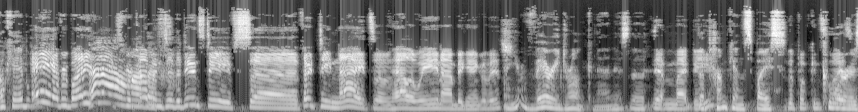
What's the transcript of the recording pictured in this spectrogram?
Okay, but Hey, everybody! Oh, Thanks for coming to the Dune Steve's uh, 13 Nights of Halloween. I'm Big Angovich. you're very drunk, man. It's the, It might be the pumpkin spice the pumpkin spice. Coors.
